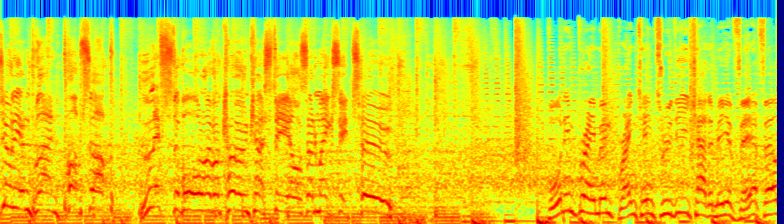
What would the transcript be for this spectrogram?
Julian Brandt pops up, lifts the ball over Koen Casteels and makes it two. Born in Bremen, Brandt came through the academy of VfL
